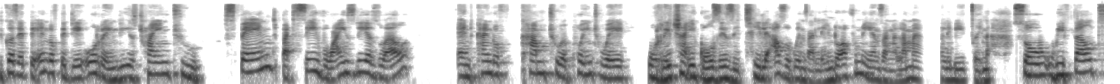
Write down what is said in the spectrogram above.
because at the end of the day urandy is trying to spend but save wisely as well and kind of come to a point where ureacha ii-goals ezithile. Azokwenza le nto afuna uyenza ngalaa mali beyigcina. So we felt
